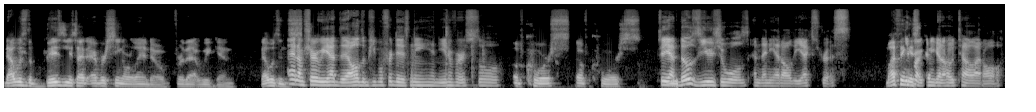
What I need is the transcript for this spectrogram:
That was the busiest I'd ever seen Orlando for that weekend. That was insane. And I'm sure we had the, all the people for Disney and Universal. of course, of course. So you Mm. had those usuals, and then you had all the extras. My thing You is, probably couldn't get a hotel at all.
